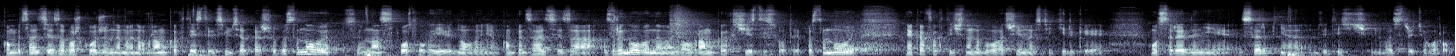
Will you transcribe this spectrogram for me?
Компенсація за пошкоджене майно в рамках 381 постанови. Це у нас послуга є відновлення. Компенсація за зруйноване майно в рамках 600 постанови, яка фактично набула чинності тільки у середині серпня 2023 року.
